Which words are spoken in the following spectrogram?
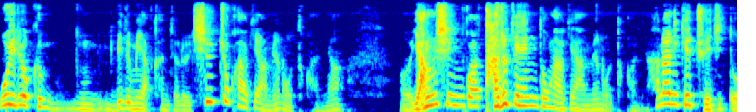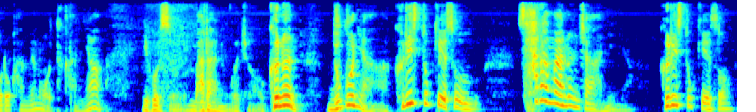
오히려 그 믿음이 약한 자를 실족하게 하면 어떡하냐? 어, 양심과 다르게 행동하게 하면 어떡하냐? 하나님께 죄 짓도록 하면 어떡하냐? 이것을 말하는 거죠. 그는 누구냐? 그리스도께서 사랑하는 자 아니냐? 그리스도께서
